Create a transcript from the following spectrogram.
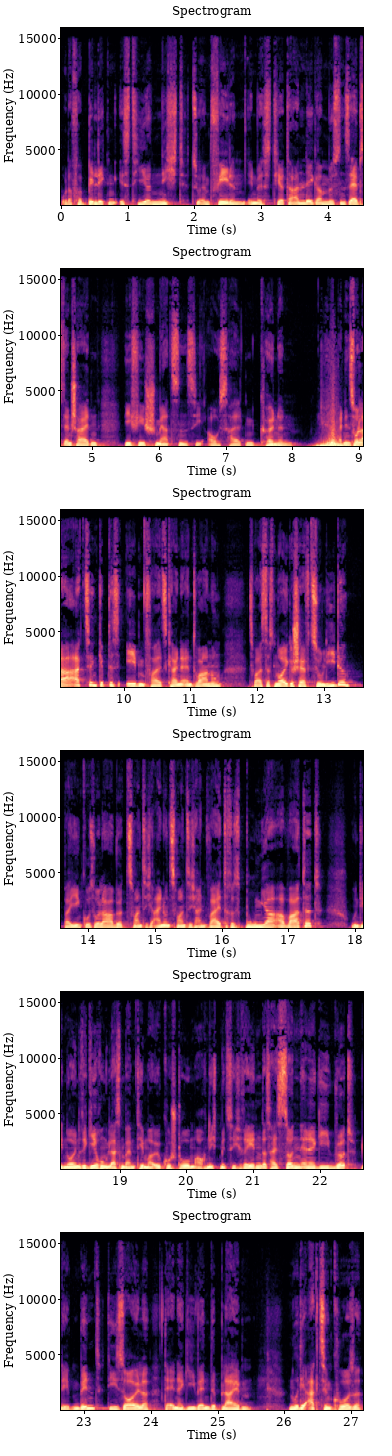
oder Verbilligen ist hier nicht zu empfehlen. Investierte Anleger müssen selbst entscheiden, wie viel Schmerzen sie aushalten können. Bei den Solaraktien gibt es ebenfalls keine Entwarnung. Zwar ist das Neugeschäft solide, bei Jinko Solar wird 2021 ein weiteres Boomjahr erwartet und die neuen Regierungen lassen beim Thema Ökostrom auch nicht mit sich reden. Das heißt, Sonnenenergie wird neben Wind die Säule der Energiewende bleiben. Nur die Aktienkurse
